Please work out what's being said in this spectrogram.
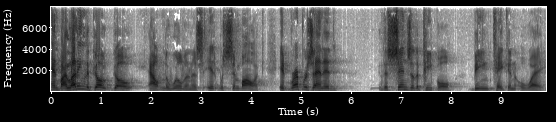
And by letting the goat go out in the wilderness, it was symbolic. It represented the sins of the people being taken away,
